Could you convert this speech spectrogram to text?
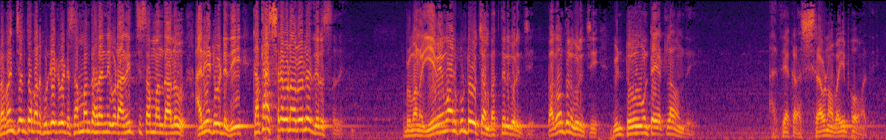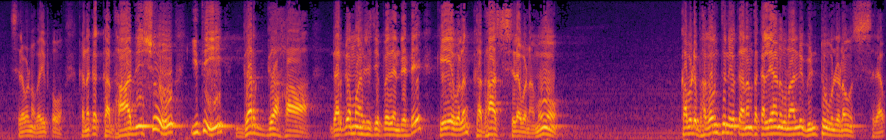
ప్రపంచంతో మనకు ఉండేటువంటి సంబంధాలన్నీ కూడా అనిత్య సంబంధాలు అనేటువంటిది కథాశ్రవణంలోనే తెలుస్తుంది. ఇప్పుడు మనం ఏమేమో అనుకుంటూ వచ్చాం భక్తిని గురించి భగవంతుని గురించి వింటూ ఉంటే ఎట్లా ఉంది? అది అక్కడ శ్రవణ వైభవం అది. శ్రవణ వైభవం. కనుక కథాదిషు ఇది గర్గహ. గర్గ మహర్షి చెప్పేది ఏంటంటే కేవలం కథాశ్రవణము. కాబట్టి భగవంతుని యొక్క అనంత కళ్యాణ గుణాన్ని వింటూ ఉండడం శ్రవ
